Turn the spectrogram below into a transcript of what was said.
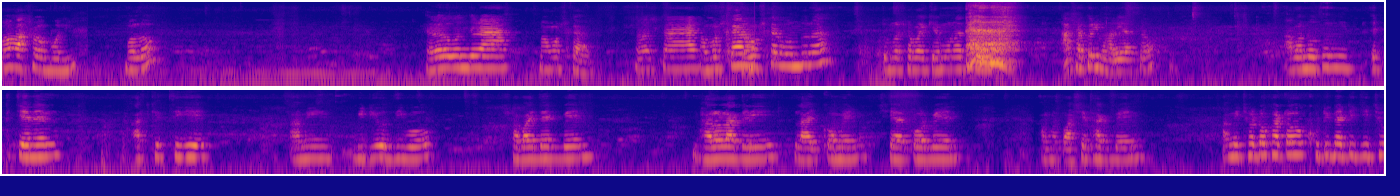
মা আসো বলি। বলো। হ্যালো বন্ধুরা। নমস্কার। নমস্কার। নমস্কার। নমস্কার বন্ধুরা। তোমরা সবাই কেমন আছো? আশা করি ভালো আছো। আমার নতুন একটি চ্যানেল আজকের থেকে আমি ভিডিও দিব। সবাই দেখবেন। ভালো লাগলে লাইক কমেন্ট শেয়ার করবেন। আমার পাশে থাকবেন। আমি ছোটোখাটো খুঁটিনাটি কিছু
